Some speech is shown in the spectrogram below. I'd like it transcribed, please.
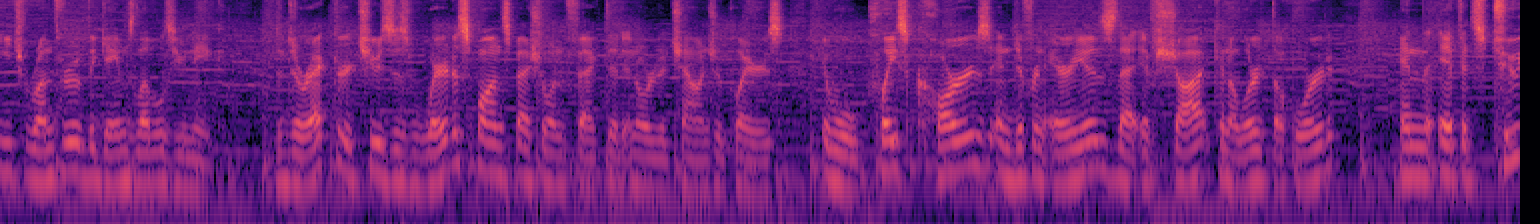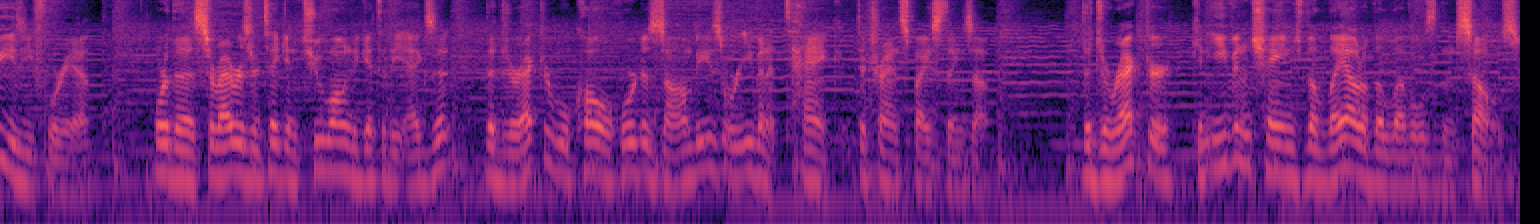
each run through of the game's levels unique. The director chooses where to spawn special infected in order to challenge the players. It will place cars in different areas that, if shot, can alert the horde, and if it's too easy for you, or the survivors are taking too long to get to the exit, the director will call a horde of zombies or even a tank to try and spice things up. The director can even change the layout of the levels themselves,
